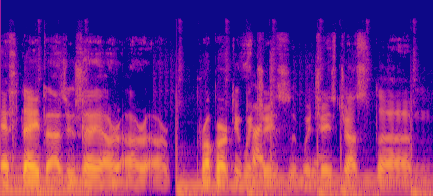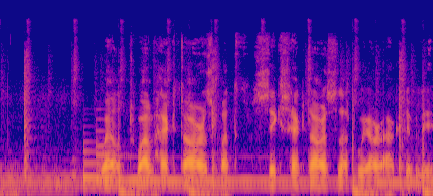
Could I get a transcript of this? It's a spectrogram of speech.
estate, as you say, our, our, our property, which is which is just um, well 12 hectares, but six hectares that we are actively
